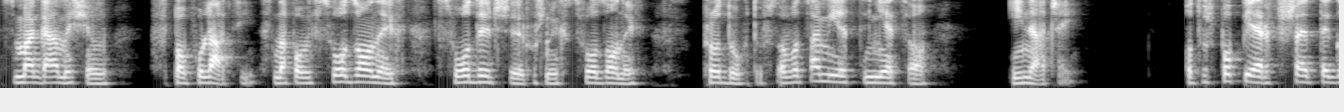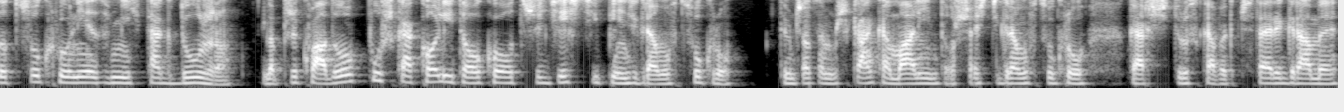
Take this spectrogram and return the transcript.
zmagamy się w populacji. Z napojów słodzonych, słodyczy, różnych słodzonych produktów. Z owocami jest nieco inaczej. Otóż po pierwsze, tego cukru nie jest w nich tak dużo. Dla przykładu, puszka coli to około 35 gramów cukru. Tymczasem szklanka malin to 6 gramów cukru, garść truskawek 4 gramy,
